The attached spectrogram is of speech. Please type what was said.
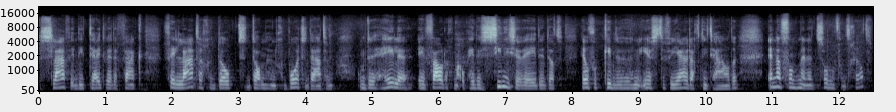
slaven in die tijd werden vaak veel later gedoopt dan hun geboortedatum. Om de hele eenvoudige, maar ook hele cynische reden dat heel veel kinderen hun eerste verjaardag niet haalden. En dan vond men het zonde van het geld.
